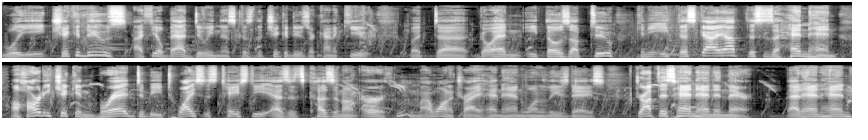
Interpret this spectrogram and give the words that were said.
will you eat chickadoos? I feel bad doing this because the chickadoos are kind of cute. But uh, go ahead and eat those up too. Can you eat this guy up? This is a hen hen. A hearty chicken bred to be twice as tasty as its cousin on Earth. Hmm, I want to try a hen hen one of these days. Drop this hen hen in there. That hen hen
